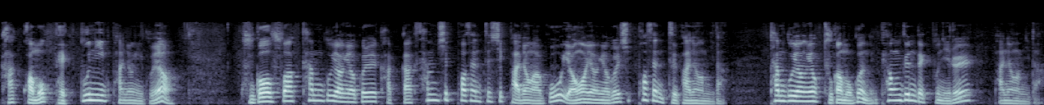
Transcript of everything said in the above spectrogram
각 과목 100분위 반영이고요. 국어, 수학, 탐구 영역을 각각 30%씩 반영하고 영어 영역을 10% 반영합니다. 탐구 영역 두 과목은 평균 100분위를 반영합니다.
